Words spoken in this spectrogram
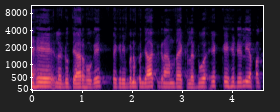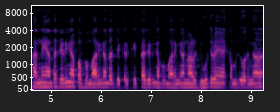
ਇਹ ਲੱਡੂ ਤਿਆਰ ਹੋ ਗਏ। ਤਕਰੀਬਨ 50 ਕੁ ਗ੍ਰਾਮ ਦਾ ਇੱਕ ਲੱਡੂ ਆ। ਇੱਕ ਇਹ ਡੇਲੀ ਆਪਾਂ ਖਾਂਦੇ ਆ ਤਾਂ ਜਿਹੜੀਆਂ ਆਪਾਂ ਬਿਮਾਰੀਆਂ ਦਾ ਜ਼ਿਕਰ ਕੀਤਾ, ਜਿਹੜੀਆਂ ਬਿਮਾਰੀਆਂ ਨਾਲ ਜੂਝ ਰਹੇ ਆ ਕਮਜ਼ੋਰੀਆਂ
